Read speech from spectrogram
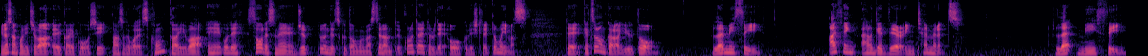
皆さんこんにちは。英会講師、パンサトコです。今回は英語で、そうですね、10分でつくと思います。テランというこのタイトルでお送りしたいと思います。で、結論から言うと、Let me see. I think I'll get there in 10 minutes. Let me see.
